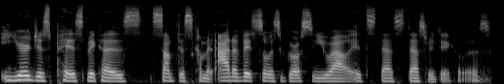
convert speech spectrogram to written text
you're just pissed because something's coming out of it so it's grossing you out. It's that's that's ridiculous.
